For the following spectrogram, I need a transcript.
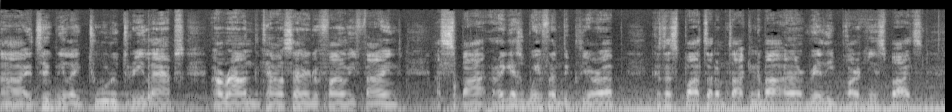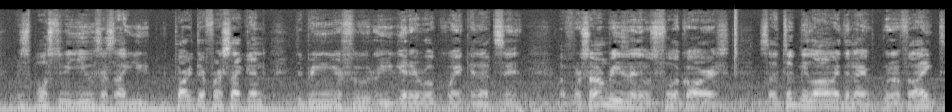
uh, it took me like two to three laps around the town center to finally find a spot. Or I guess wait for them to clear up. Because the spots that I'm talking about are not really parking spots. They're supposed to be used as like you park there for a second, they bring you your food, or you get it real quick, and that's it. But for some reason, it was full of cars. So it took me longer than I would have liked.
